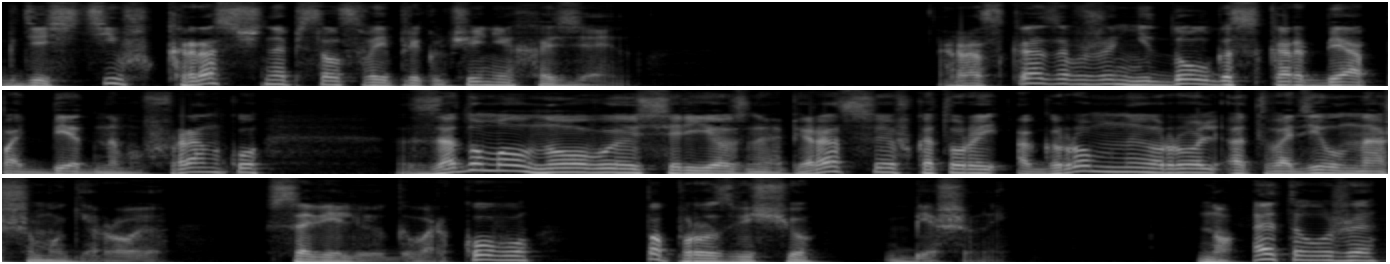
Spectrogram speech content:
где Стив красочно описал свои приключения хозяину. Рассказов же, недолго скорбя по бедному Франку, задумал новую серьезную операцию, в которой огромную роль отводил нашему герою, Савелию Говоркову, по прозвищу Бешеный. Но это уже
